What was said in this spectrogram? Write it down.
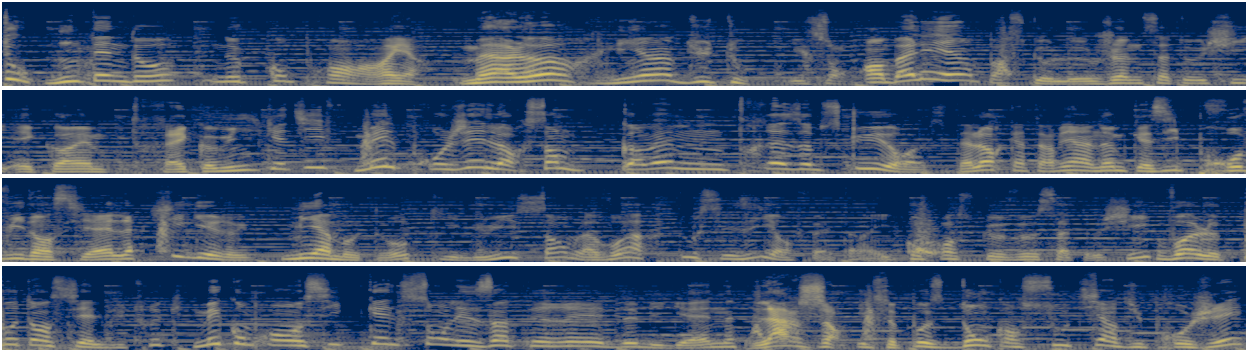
tout. Nintendo ne comprend rien. Mais alors, rien du tout. Ils sont emballés, hein, parce que le jeune Satoshi est quand même très communicatif, mais le projet leur semble quand même très obscur. C'est alors qu'intervient un homme quasi providentiel, Shigeru Miyamoto, qui lui semble avoir tout saisi en fait. Hein. Il comprend ce que veut Satoshi, voit le potentiel du truc, mais comprend aussi quels sont les intérêts de Big l'argent. Il se pose donc en soutien du projet,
